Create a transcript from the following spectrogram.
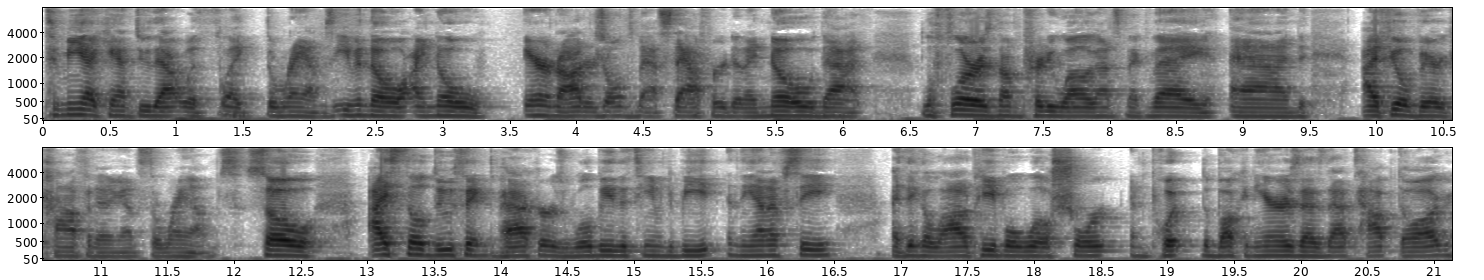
to me, I can't do that with like the Rams, even though I know Aaron Rodgers owns Matt Stafford, and I know that LaFleur has done pretty well against McVay, and I feel very confident against the Rams. So I still do think the Packers will be the team to beat in the NFC. I think a lot of people will short and put the Buccaneers as that top dog,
